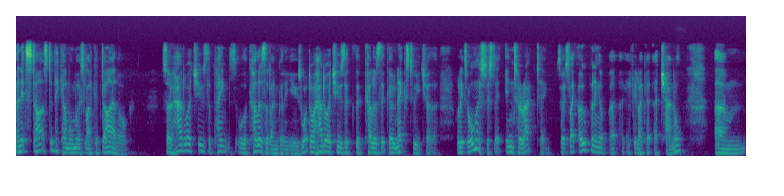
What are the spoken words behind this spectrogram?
And it starts to become almost like a dialogue. So how do I choose the paints or the colors that I'm going to use? What do I, how do I choose the, the colors that go next to each other? Well, it's almost just interacting. So it's like opening a, a if you like, a, a channel. Um,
